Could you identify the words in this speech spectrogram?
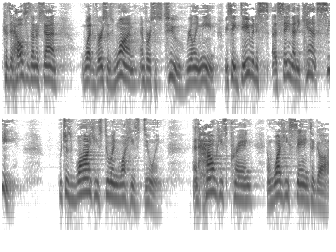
because it helps us understand what verses 1 and verses 2 really mean. We say David is uh, saying that he can't see, which is why he's doing what he's doing, and how he's praying, and what he's saying to God.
